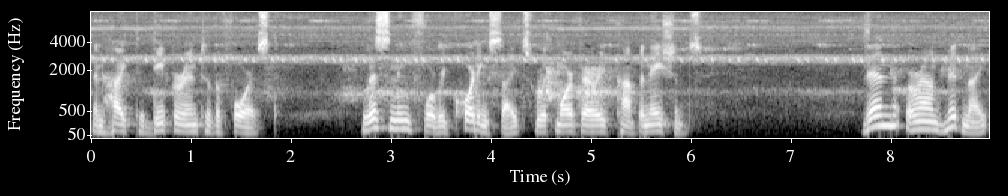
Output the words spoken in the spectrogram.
and hiked deeper into the forest, listening for recording sites with more varied combinations. Then, around midnight,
